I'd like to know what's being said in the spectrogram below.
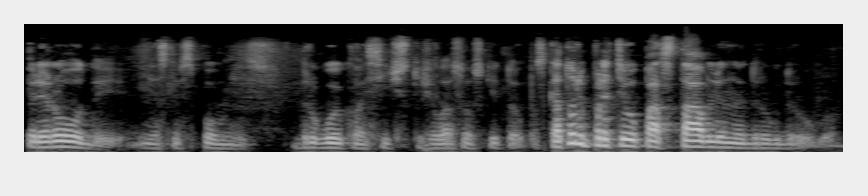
природы, если вспомнить другой классический философский топос, которые противопоставлены друг другу.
